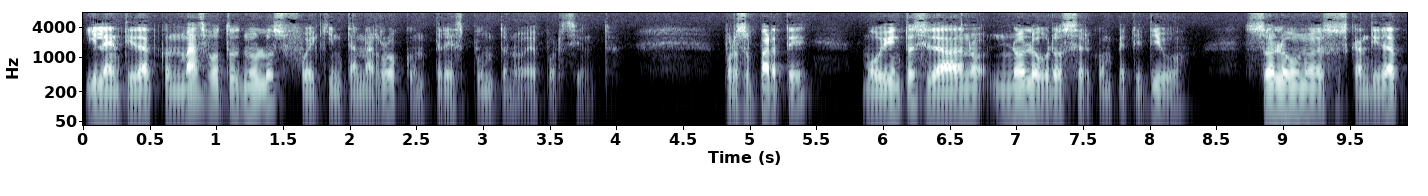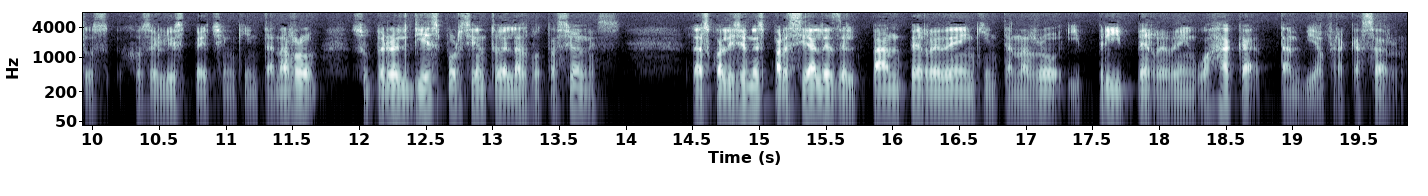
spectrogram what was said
y la entidad con más votos nulos fue Quintana Roo, con 3.9%. Por su parte, Movimiento Ciudadano no logró ser competitivo. Solo uno de sus candidatos, José Luis Pech en Quintana Roo, superó el 10% de las votaciones, las coaliciones parciales del PAN-PRD en Quintana Roo y PRI-PRD en Oaxaca también fracasaron.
